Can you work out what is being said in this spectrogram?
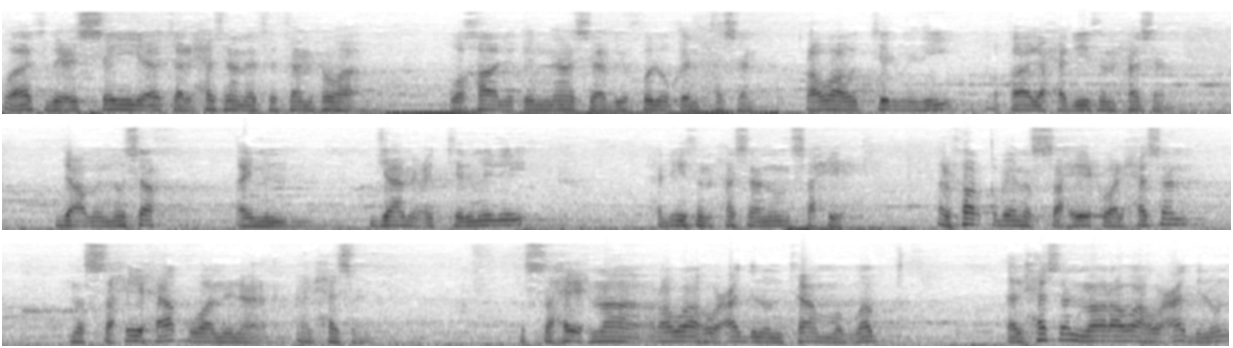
وأتبع السيئة الحسنة تمحها وخالق الناس بخلق حسن رواه الترمذي وقال حديث حسن. بعض النسخ أي من جامع الترمذي حديث حسن صحيح. الفرق بين الصحيح والحسن أن الصحيح أقوى من الحسن. الصحيح ما رواه عدل تام الضبط الحسن ما رواه عدل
